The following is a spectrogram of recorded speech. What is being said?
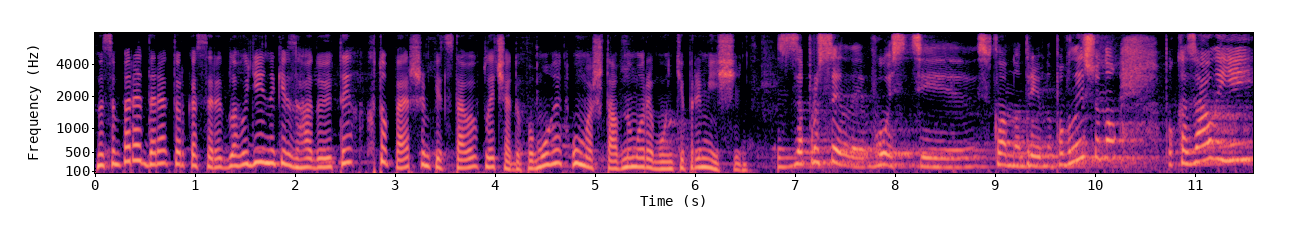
Насамперед, директорка серед благодійників згадує тих, хто першим підставив плече допомоги у масштабному ремонті приміщень. Запросили в гості Світлану Андріївну Павлишину, показали їй,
